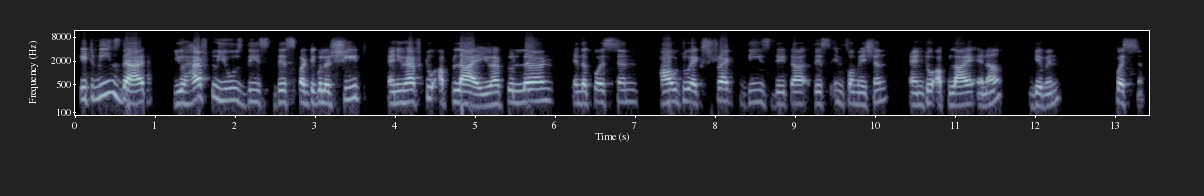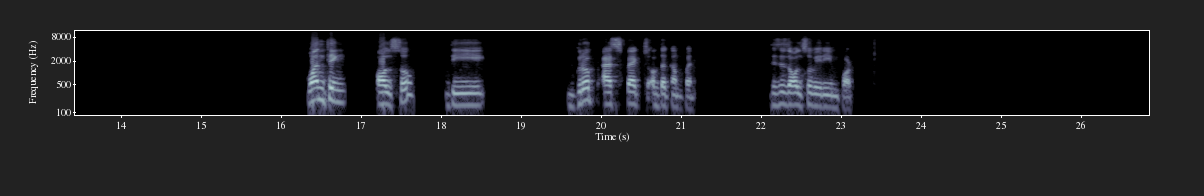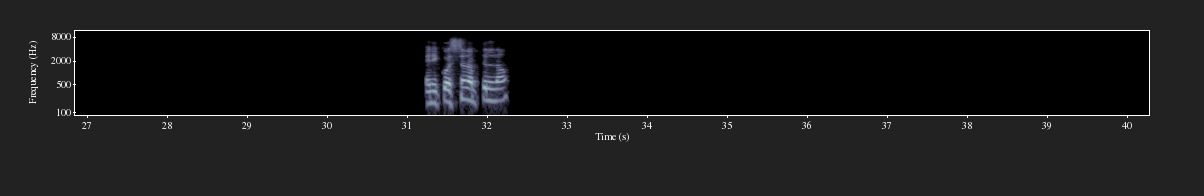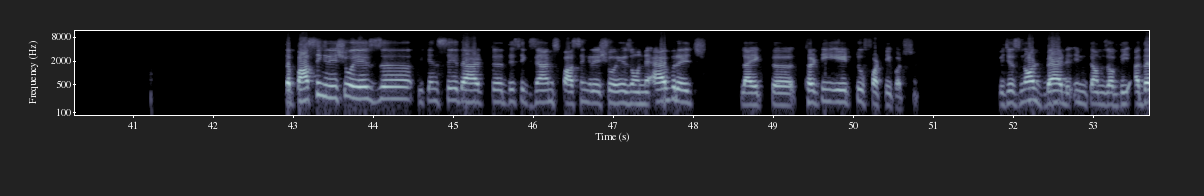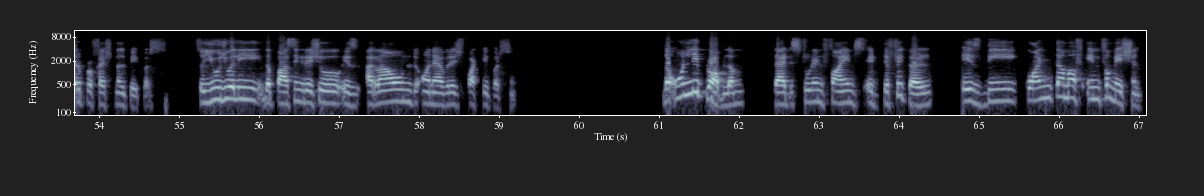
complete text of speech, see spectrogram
It means that you have to use this this particular sheet and you have to apply. You have to learn in the question how to extract these data this information and to apply in a given question one thing also the group aspects of the company. This is also very important. Any question up till now? The passing ratio is uh, we can say that uh, this exam's passing ratio is on average like uh, 38 to 40 percent which is not bad in terms of the other professional papers. So usually the passing ratio is around on average 40 percent. The only problem that student finds it difficult is the quantum of information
